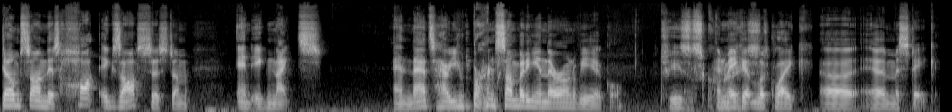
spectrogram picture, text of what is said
dumps on this hot exhaust system and ignites. And that's how you burn somebody in their own vehicle Jesus Christ. and make it look like uh, a mistake.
